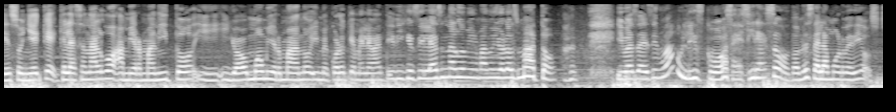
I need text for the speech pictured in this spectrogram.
eh, soñé que, le hacen algo a mi hermanito y, yo amo a mi hermano y me acuerdo que me levanté y dije, si le hacen algo a mi hermano yo los mato. y vas a decir, wow, Liz, ¿cómo vas a decir eso? ¿Dónde está el amor de Dios?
